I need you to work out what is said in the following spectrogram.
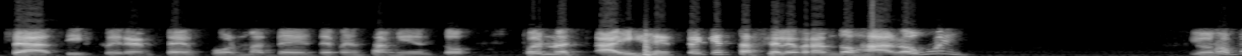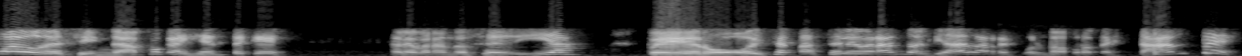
o sea, diferentes formas de, de pensamiento, pues no hay gente que está celebrando Halloween. Yo no puedo decir nada porque hay gente que está celebrando ese día, pero hoy se está celebrando el Día de la Reforma Protestante.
